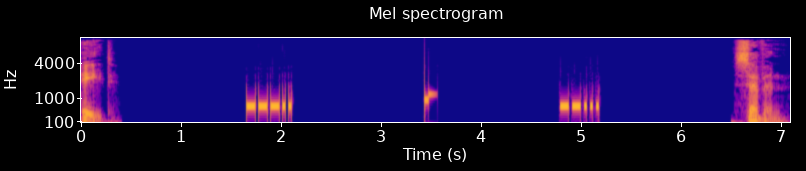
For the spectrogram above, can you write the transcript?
Eight. Seven.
